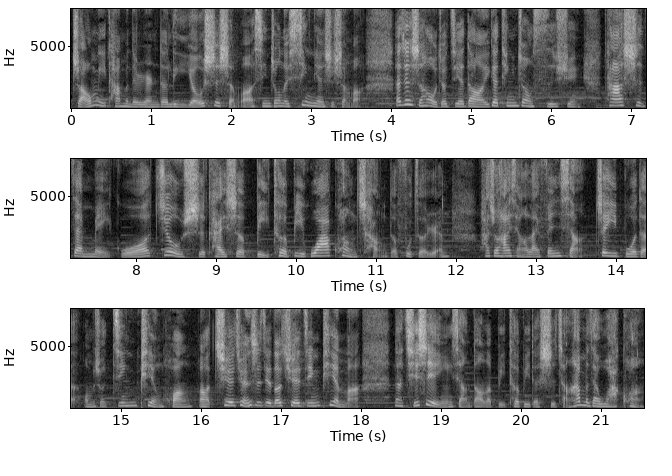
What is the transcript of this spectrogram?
着迷他们的人的理由是什么？心中的信念是什么？那这时候我就接到一个听众私讯，他是在美国，就是开设比特币挖矿厂的负责人。他说他想要来分享这一波的，我们说晶片荒啊，缺全世界都缺晶片嘛。那其实也影响到了比特币的市场，他们在挖矿，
